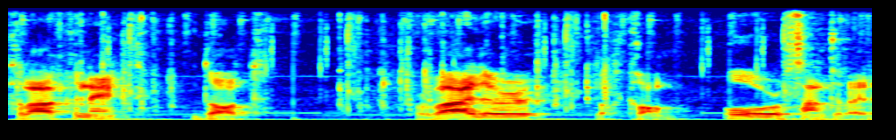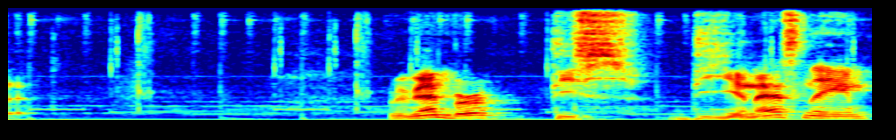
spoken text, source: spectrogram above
cloudconnect.provider.com or something like that. Remember, this DNS name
